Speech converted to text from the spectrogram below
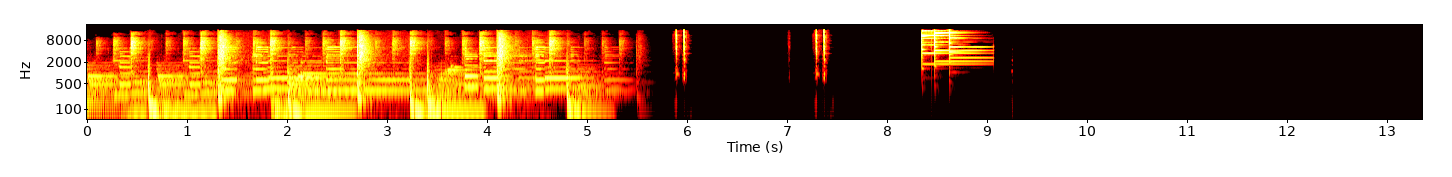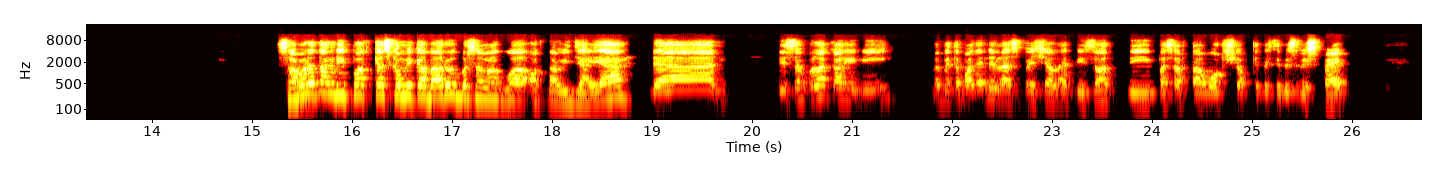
Selamat datang di podcast Komika Baru bersama gua Okta Wijaya. Dan di sebelah kali ini lebih tepatnya adalah special episode di peserta workshop tipis-tipis respect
